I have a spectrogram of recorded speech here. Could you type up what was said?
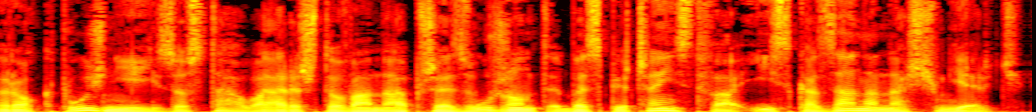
Rok później została aresztowana przez Urząd Bezpieczeństwa i skazana na śmierć.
